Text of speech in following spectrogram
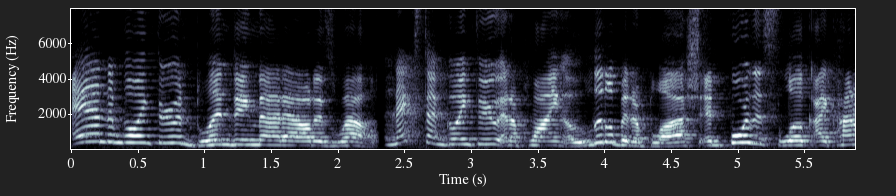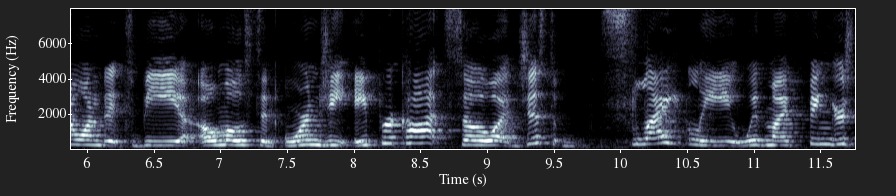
And I'm going through and blending that out as well. Next, I'm going through and applying a little bit of blush, and for this look, I kind of wanted it to be almost an orangey apricot, so uh, just slightly with my fingers.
